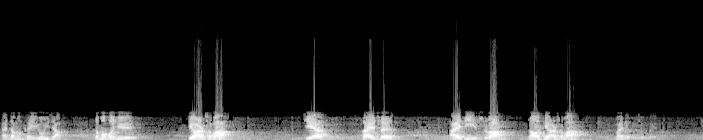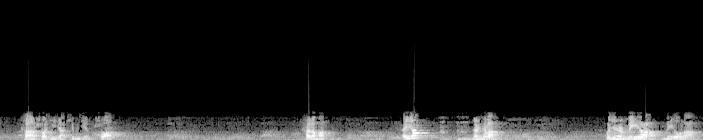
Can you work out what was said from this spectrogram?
哎，咱们可以用一下，怎么获取？点儿什么？接 session ID 是吧？然后点什么 value 就可以了，看刷新一下行不行？刷，开了吗？哎呀，哪去了？关键是没啊，没有了。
